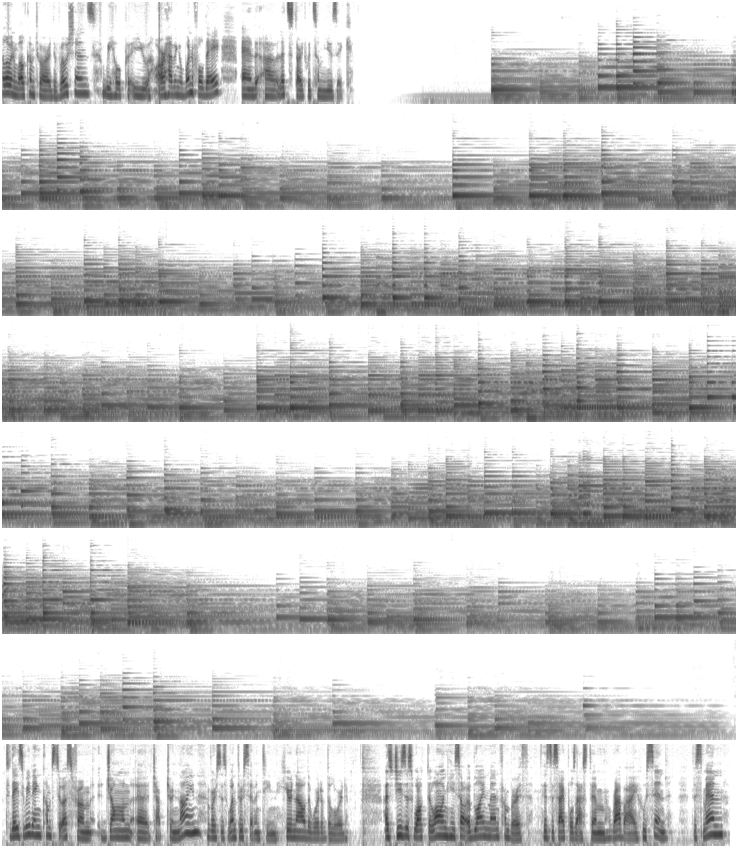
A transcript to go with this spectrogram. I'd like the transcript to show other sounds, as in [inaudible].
Hello and welcome to our devotions. We hope you are having a wonderful day, and uh, let's start with some music. Today's reading comes to us from John uh, chapter 9, verses 1 through 17. Hear now the word of the Lord. As Jesus walked along, he saw a blind man from birth. His disciples asked him, Rabbi, who sinned, this man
